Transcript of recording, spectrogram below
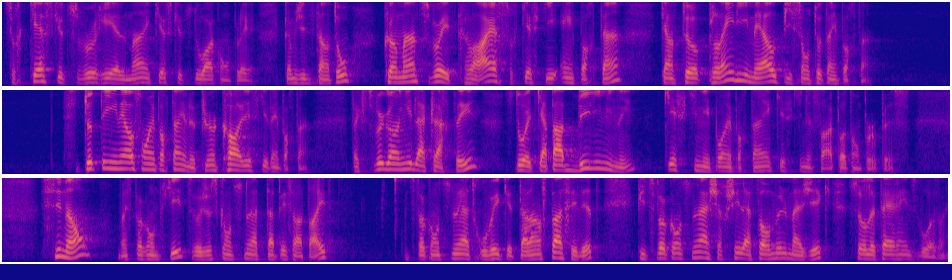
sur qu'est-ce que tu veux réellement et qu'est-ce que tu dois accomplir. Comme j'ai dit tantôt, comment tu veux être clair sur qu'est-ce qui est important quand tu as plein d'emails puis ils sont tous importants. Si tous tes emails sont importants, il n'y en a plus un calice qui est important. Fait que si tu veux gagner de la clarté, tu dois être capable d'éliminer qu'est-ce qui n'est pas important et qu'est-ce qui ne sert pas ton purpose. Sinon, ben c'est pas compliqué, tu vas juste continuer à te taper sa tête. Tu vas continuer à trouver que tu n'avances pas assez vite, puis tu vas continuer à chercher la formule magique sur le terrain du voisin.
